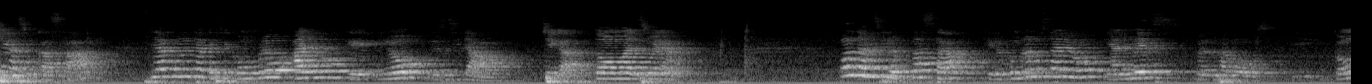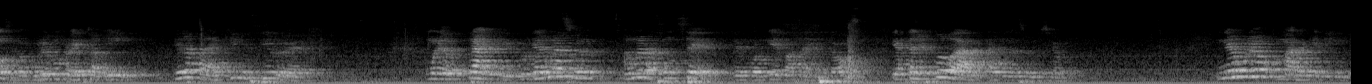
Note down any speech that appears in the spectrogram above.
llega a su casa, se da cuenta que se compró algo que no necesitaba. Chicas, todo mal suena. ¿Cuántas veces nos pasa que nos compramos algo y al mes pensamos, ¿y cómo se me ocurrió comprar esto a mí? ¿Y ahora para qué me sirve? Bueno, tranqui, porque alguna, alguna razón sé de por qué pasa esto y hasta les puedo dar alguna solución. Neuromarketing.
